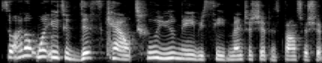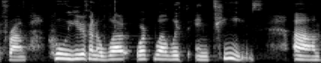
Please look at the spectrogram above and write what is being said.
So I don't want you to discount who you may receive mentorship and sponsorship from, who you're going to work, well with in teams. Um,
